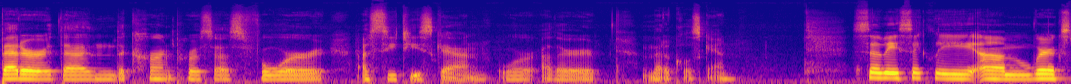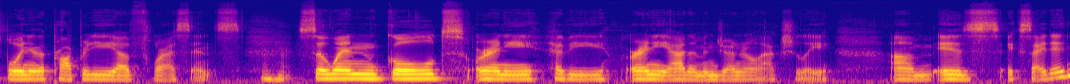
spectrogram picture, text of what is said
better than the current process for a CT scan or other medical scan? So basically, um, we're exploiting the property of fluorescence. Mm-hmm. So when gold or any heavy or any atom in general actually um, is excited,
